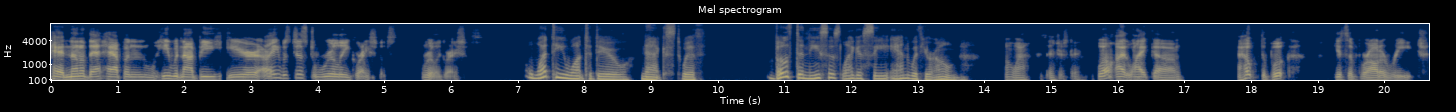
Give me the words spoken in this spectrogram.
had none of that happened, he would not be here. I mean, he was just really gracious, really gracious. What do you want to do next with both Denise's legacy and with your own? Oh wow, that's interesting. Well, I like. Uh, I hope the book gets a broader reach.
